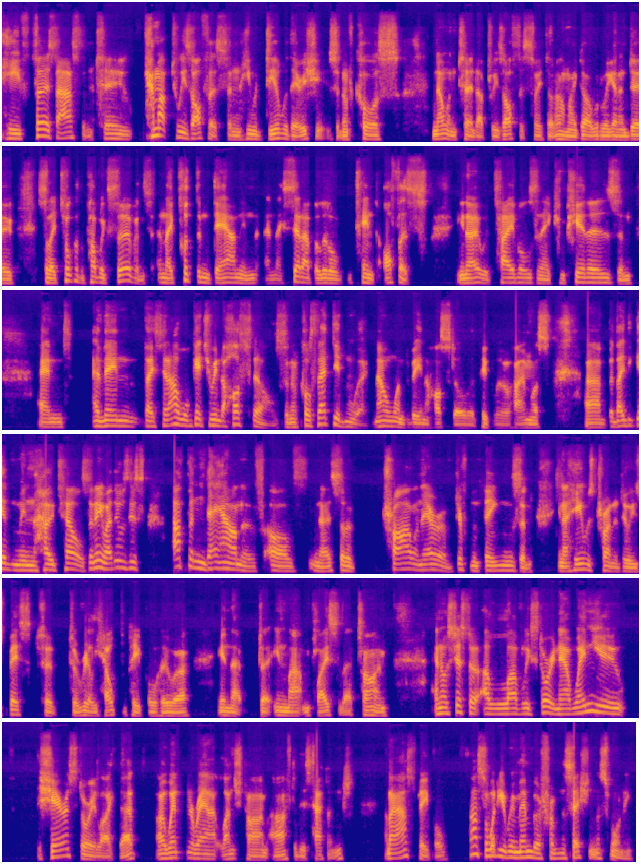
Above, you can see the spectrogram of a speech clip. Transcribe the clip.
he first asked them to come up to his office and he would deal with their issues. And of course, no one turned up to his office. So he thought, oh my God, what are we going to do? So they took the public servants and they put them down in, and they set up a little tent office, you know, with tables and their computers and, and and then they said, "Oh, we'll get you into hostels." And of course, that didn't work. No one wanted to be in a hostel with people who were homeless, um, but they did get them in hotels. And anyway, there was this up and down of of you know sort of trial and error of different things. And you know, he was trying to do his best to to really help the people who were in that uh, in Martin Place at that time. And it was just a, a lovely story. Now, when you share a story like that, I went around at lunchtime after this happened, and I asked people Oh, so what do you remember from the session this morning?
